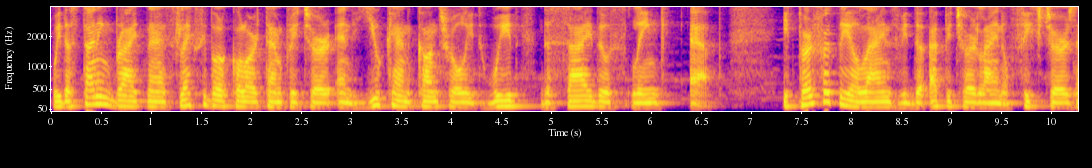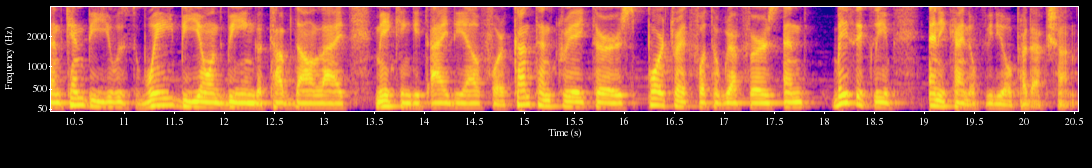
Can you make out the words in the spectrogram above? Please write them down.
With a stunning brightness, flexible color temperature and you can control it with the Sidus Link app. It perfectly aligns with the Aputure line of fixtures and can be used way beyond being a top-down light, making it ideal for content creators, portrait photographers and basically any kind of video production.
